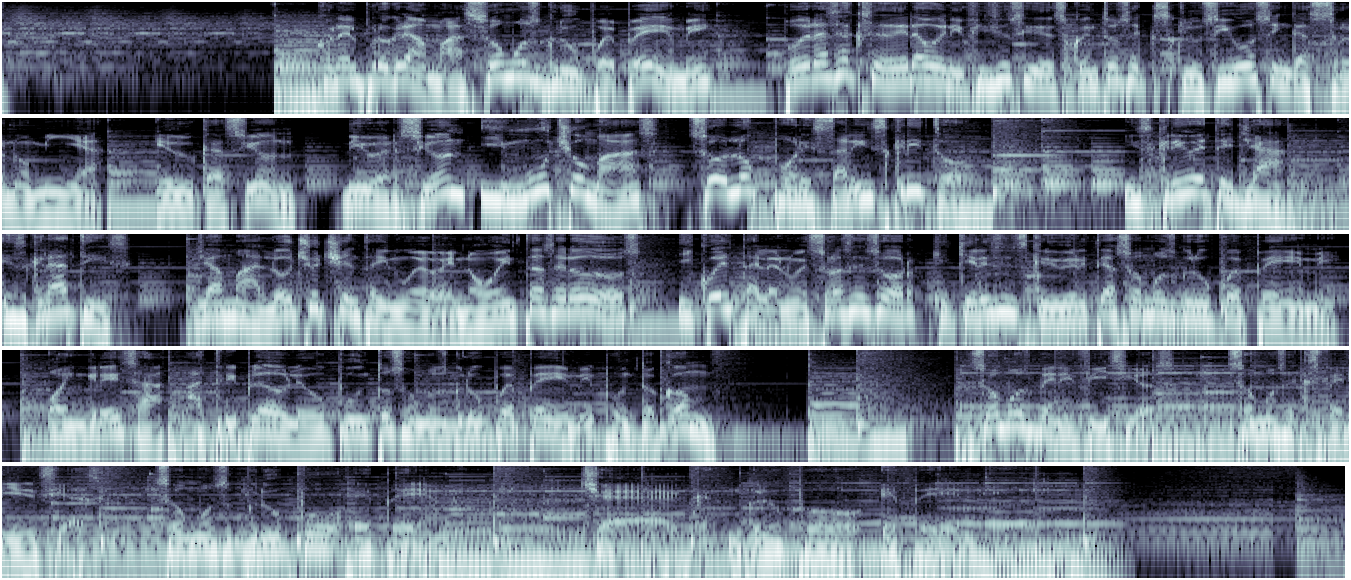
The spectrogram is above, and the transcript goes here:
El programa Somos Grupo EPM podrás acceder a beneficios y descuentos exclusivos en gastronomía, educación, diversión y mucho más solo por estar inscrito. Inscríbete ya, es gratis. Llama al 889-9002 y cuéntale a nuestro asesor que quieres inscribirte a Somos Grupo EPM o ingresa a www.somosgrupoepm.com. Somos beneficios, somos experiencias, somos Grupo EPM. Check, Grupo EPM.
